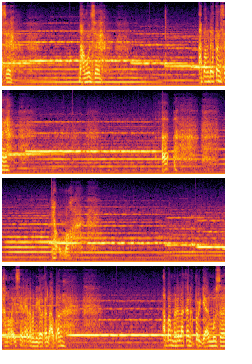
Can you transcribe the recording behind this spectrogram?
Aisyah, bangun saya. Abang datang saya. Eh, ya Allah. Kalau Aisyah rela meninggalkan abang, abang merelakan kepergian Musa.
